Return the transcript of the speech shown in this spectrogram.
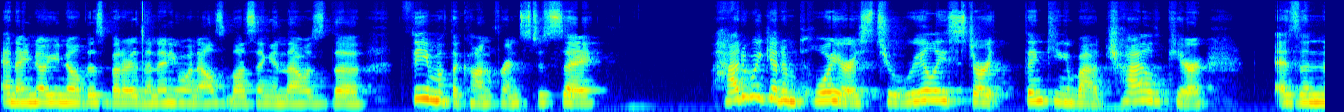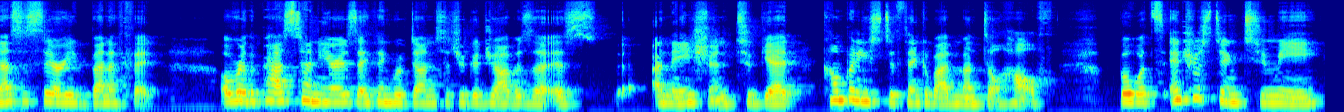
And I know you know this better than anyone else, Blessing, and that was the theme of the conference to say, how do we get employers to really start thinking about childcare as a necessary benefit? Over the past 10 years, I think we've done such a good job as a, as a nation to get companies to think about mental health But what's interesting to me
